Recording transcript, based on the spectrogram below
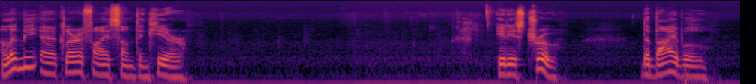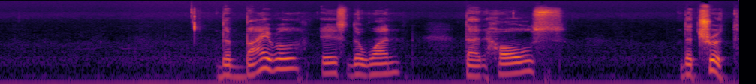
And let me uh, clarify something here. It is true. The Bible the Bible is the one that holds the truth,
